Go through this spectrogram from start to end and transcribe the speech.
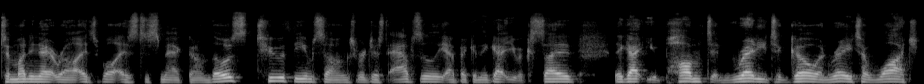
to Monday Night Raw as well as to SmackDown. Those two theme songs were just absolutely epic, and they got you excited. They got you pumped and ready to go and ready to watch.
